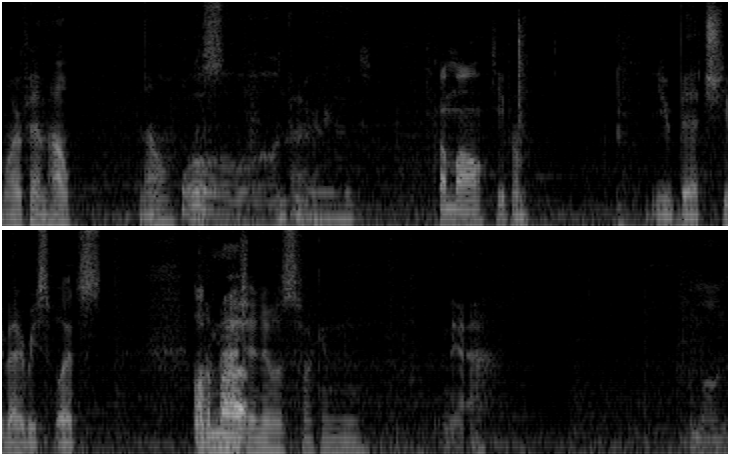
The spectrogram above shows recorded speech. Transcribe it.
More of him, ho. No? Whoa, Just 100 X. Come on. keep him. You bitch. You better be splits. Split I'll 'em up. imagine it was fucking Yeah. Come on.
